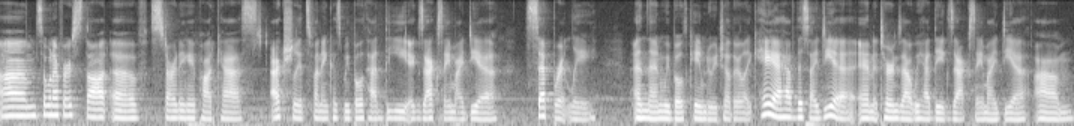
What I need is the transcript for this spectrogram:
Um, so when I first thought of starting a podcast, actually, it's funny because we both had the exact same idea separately, and then we both came to each other like, "Hey, I have this idea," and it turns out we had the exact same idea. Um,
